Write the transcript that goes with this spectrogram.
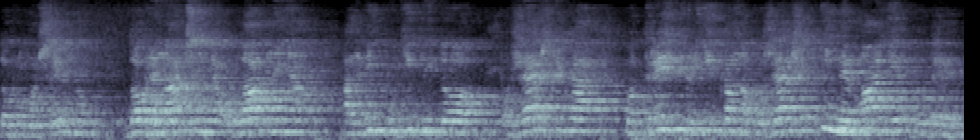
добру машину, добре начиння, обладнання, але він подібний до пожежника, котрий приїхав на пожежу і не має води.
